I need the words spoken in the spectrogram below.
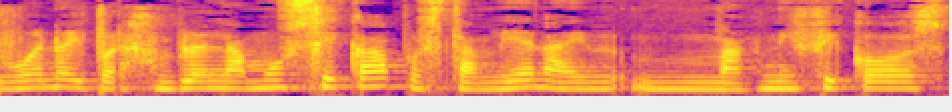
bueno, y por ejemplo en la música, pues también hay magníficos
